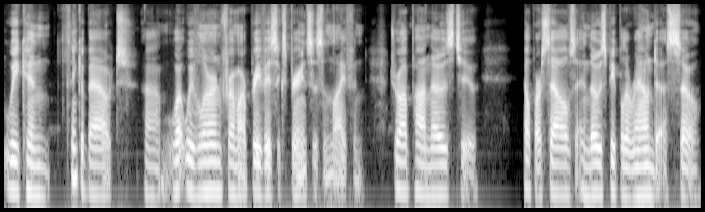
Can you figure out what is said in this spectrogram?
we can think about um, what we've learned from our previous experiences in life and draw upon those to help ourselves and those people around us. So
